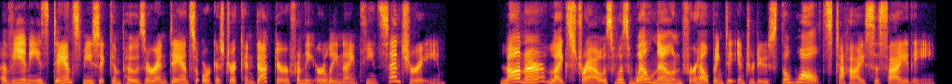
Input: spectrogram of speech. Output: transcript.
a Viennese dance music composer and dance orchestra conductor from the early 19th century. Lanner, like Strauss, was well known for helping to introduce the waltz to high society.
